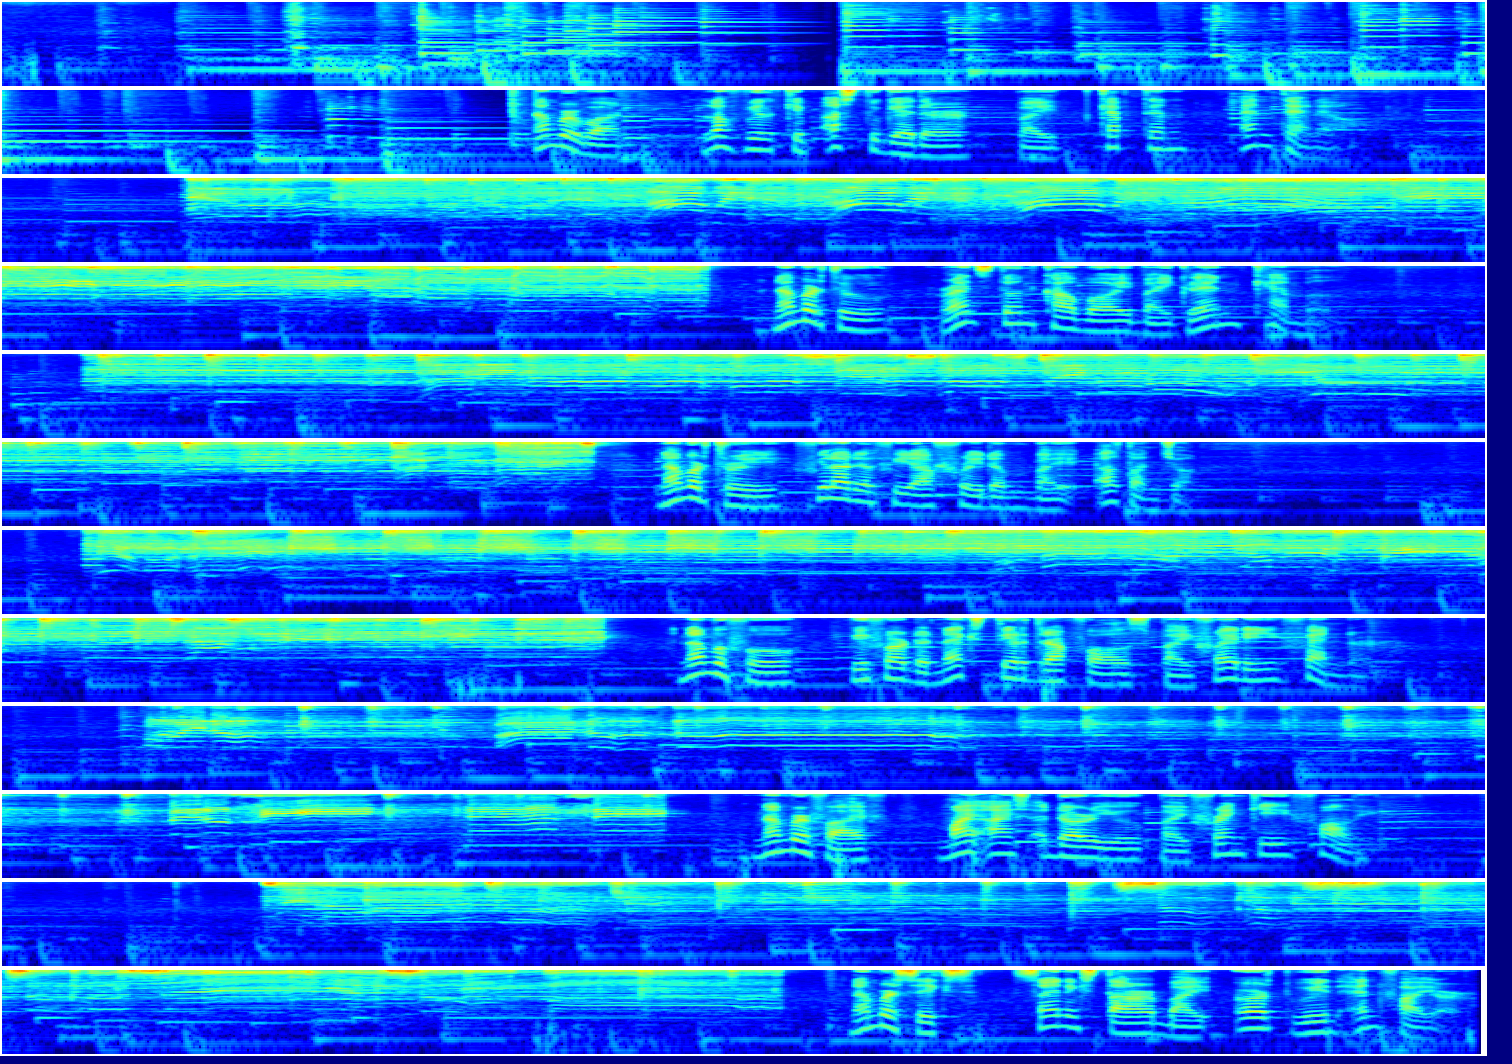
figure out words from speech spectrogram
Number 1, Love Will Keep Us Together by Captain Antenel. Number 2, Rhinestone Cowboy by Glen Campbell. Number 3, Philadelphia Freedom by Elton John. Number 4, Before the Next Teardrop Falls by Freddie Fender. Number 5, My Eyes Adore You by Frankie Valli. Number 6, Shining Star by Earth, Wind, and Fire.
